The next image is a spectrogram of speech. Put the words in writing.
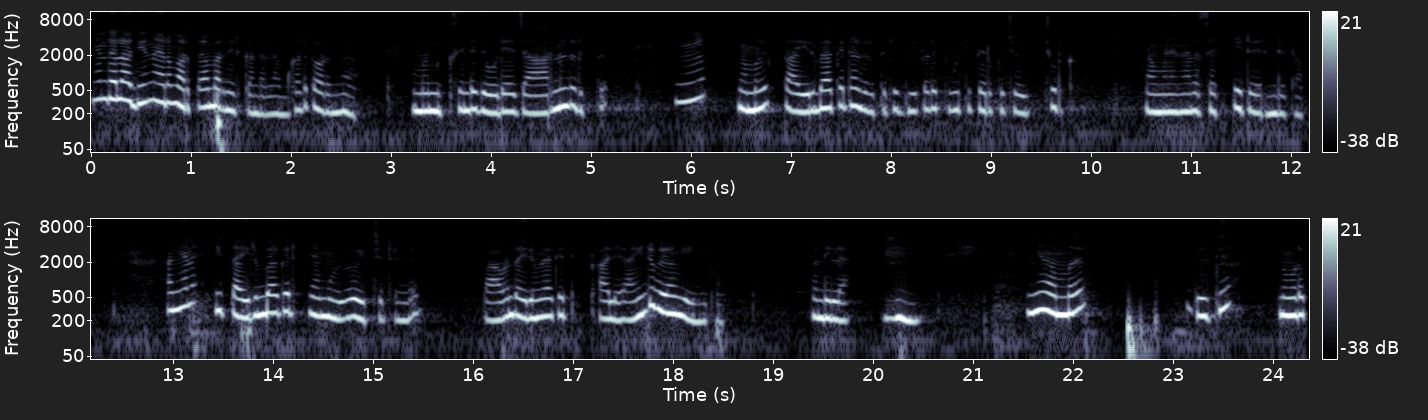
ഇനി എന്തായാലും അധികം നേരം വർത്താനം പറഞ്ഞിരിക്കണ്ടല്ലോ. നമുക്കവിടെ തുടങ്ങുക നമ്മൾ മിക്സിന്റെ ജോഡിയായ ജാറിനോട് എടുത്ത് നമ്മൾ തൈര് പാക്കറ്റാണ് എടുത്തിട്ട് ഇതിക്കടെ തൂറ്റി തെറിപ്പിച്ച് ഒഴിച്ചു കൊടുക്കാം. അങ്ങനെ നല്ല സെറ്റായിട്ട് വരുന്നുണ്ട് കേട്ടോ. അങ്ങനെ ഈ തൈരും പാക്കറ്റ് ഞാൻ മുഴുവൻ ഒഴിച്ചിട്ടുണ്ട്. പാവം തൈരും പാക്കറ്റ് കാലി അതിന്റെ ഉപയോഗം കഴിഞ്ഞിരിക്കണം കണ്ടില്ലേ? ഇനി നമ്മൾ ഇതിലേക്ക് നമ്മുടെ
